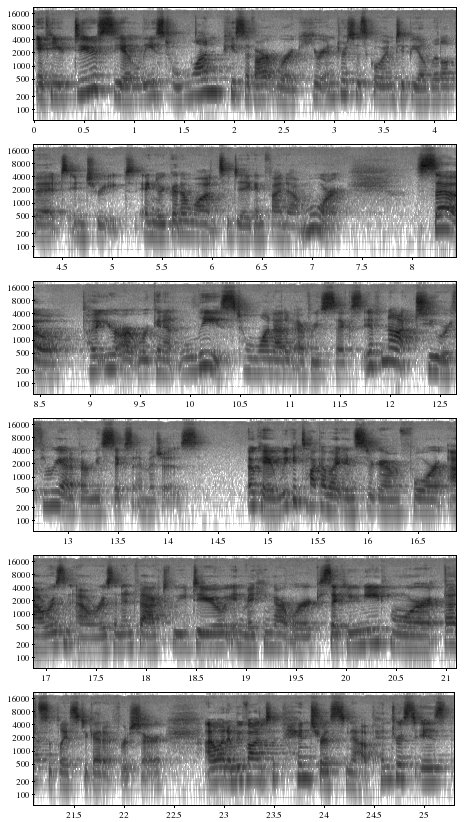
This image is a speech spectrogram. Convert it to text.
If you do see at least one piece of artwork, your interest is going to be a little bit intrigued and you're going to want to dig and find out more. So, put your artwork in at least one out of every six, if not two or three out of every six images. Okay, we could talk about Instagram for hours and hours, and in fact, we do in making artwork. So if you need more, that's the place to get it for sure. I want to move on to Pinterest now. Pinterest is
